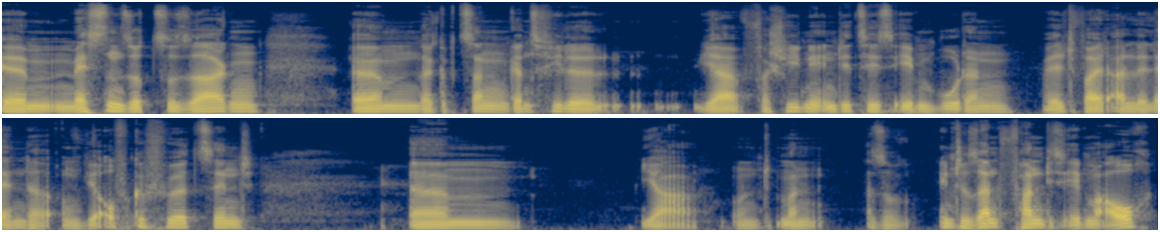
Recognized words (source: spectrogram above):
messen sozusagen. Ähm, da gibt es dann ganz viele, ja, verschiedene Indizes eben, wo dann weltweit alle Länder irgendwie aufgeführt sind. Ähm, ja, und man, also interessant fand ich eben auch,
